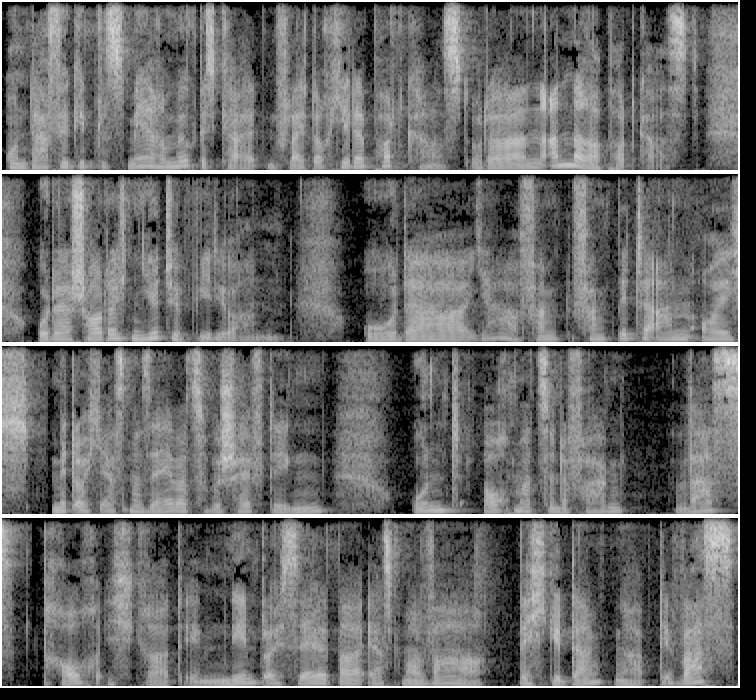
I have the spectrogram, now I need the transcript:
Und dafür gibt es mehrere Möglichkeiten. Vielleicht auch hier der Podcast oder ein anderer Podcast. Oder schaut euch ein YouTube-Video an. Oder ja, fangt, fangt bitte an, euch mit euch erstmal selber zu beschäftigen und auch mal zu hinterfragen, was brauche ich gerade eben? Nehmt euch selber erstmal wahr. Welche Gedanken habt ihr? Was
